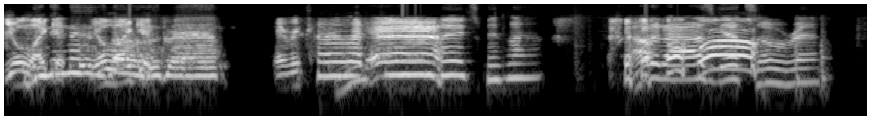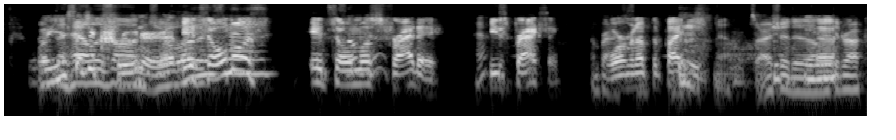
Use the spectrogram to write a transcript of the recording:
you'll like it. You'll like it every time. I, yeah. Makes me laugh. How did eyes get so red? Oh, you're the such a hell is on crooner. It's it. almost it's So almost good. Friday. Yeah. He's practicing, I'm warming up the pipes. Yeah, sorry, I should have did Yeah. Kid Rock.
